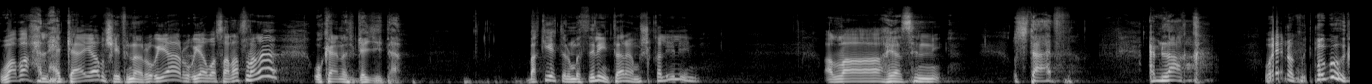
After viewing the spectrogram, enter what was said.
وضح الحكاية وشفنا رؤية رؤية وصلت لنا وكانت جيدة. بقية الممثلين ترى مش قليلين. الله يا سني أستاذ عملاق. وينك؟ مش موجود.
